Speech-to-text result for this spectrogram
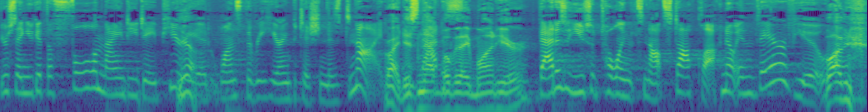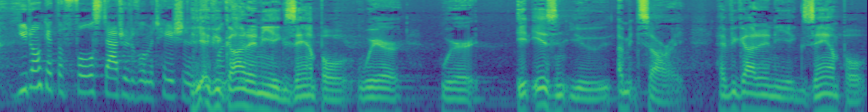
You're saying you get the full 90-day period once the rehearing petition is denied. Right, isn't that, what they want here? That is a use of tolling that's not stop clock. No, in their view, Well, I mean- you don't get the full statute of limitations. Have you got any example where, where it isn't used, I mean, sorry, have you got any example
